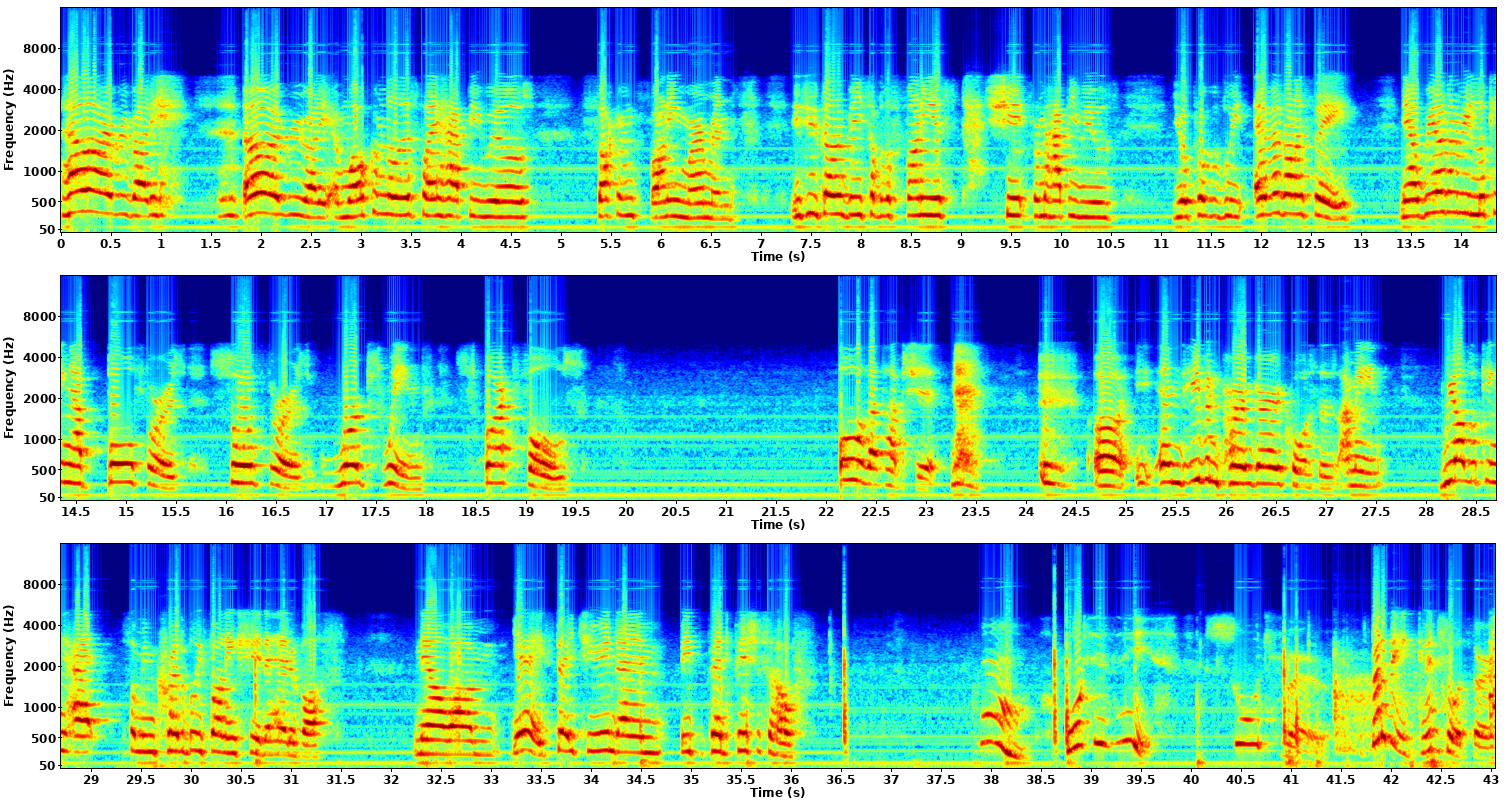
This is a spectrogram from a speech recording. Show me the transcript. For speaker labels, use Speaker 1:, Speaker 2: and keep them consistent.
Speaker 1: Hello everybody. Hello everybody and welcome to Let's Play Happy Wheels fucking funny moments. This is gonna be some of the funniest shit from Happy Wheels you're probably ever gonna see. Now we are gonna be looking at ball throws, sword throws, rope swings, spike falls, all of that type of shit. uh, and even pogo courses. I mean, we are looking at some incredibly funny shit ahead of us. Now, um, yeah, stay tuned and be prepared to piss yourself. Hmm, what is this? Sword throw. It's better be a good sword throw,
